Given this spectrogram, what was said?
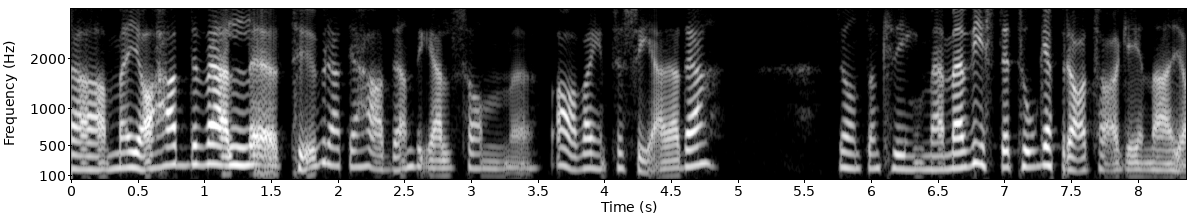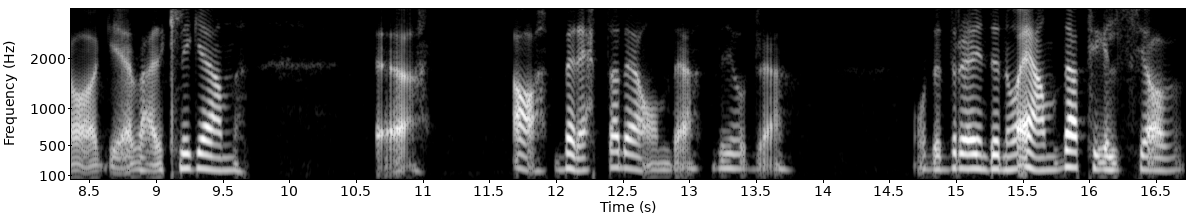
Eh, men jag hade väl eh, tur att jag hade en del som ja, var intresserade runt omkring mig. Men visst, det tog ett bra tag innan jag verkligen ja, berättade om det. Det gjorde det. Och det dröjde nog ända tills jag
